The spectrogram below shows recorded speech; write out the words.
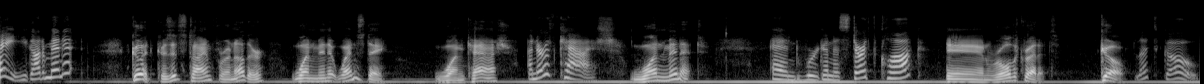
Hey, you got a minute? Good, because it's time for another One Minute Wednesday. One cache, An Earth Cache. one minute, And we're gonna start the clock. and roll the credits. Go. Let's go.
